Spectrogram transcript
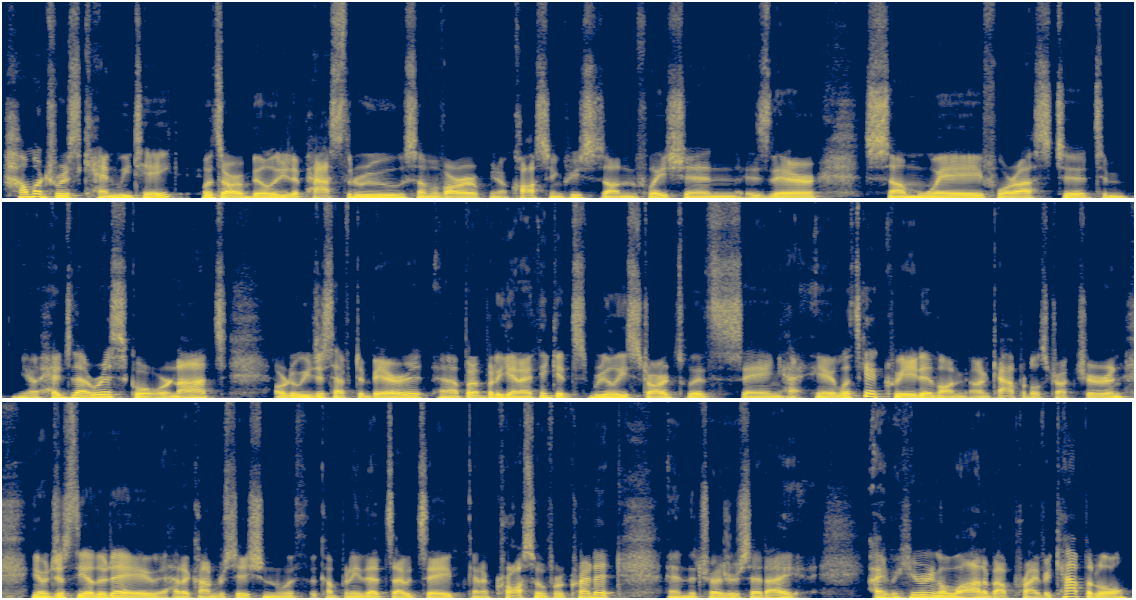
how much risk can we take? What's our ability to pass through some of our you know cost increases on inflation? Is there some way for us to to you know hedge that risk or, or not, or do we just have to bear it? Uh, but but again, I think it really starts with saying, let's get creative on on capital structure. And you know, just the other day, I had a conversation with a company that's I would say kind of crossover credit, and the treasurer said, I I'm hearing a lot about private capital.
